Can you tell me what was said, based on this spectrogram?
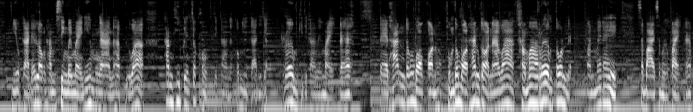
ๆ มีโอกาสได้ลองทำสิ่งใหม่ ๆ ที่ทำงานนะครับ หรือว่าท่านที่เป็นเจ้าของกิจการเนี่ยก็มีโอกาสที่จะเริ่มกิจการใหม่ๆนะแต่ท่านต้องบอกก่อนผมต้องบอกท่านก่อนนะว่าคำว่าเริ่มต้นเนี่ยมันไม่ได้สบายเสมอไปนะครับ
